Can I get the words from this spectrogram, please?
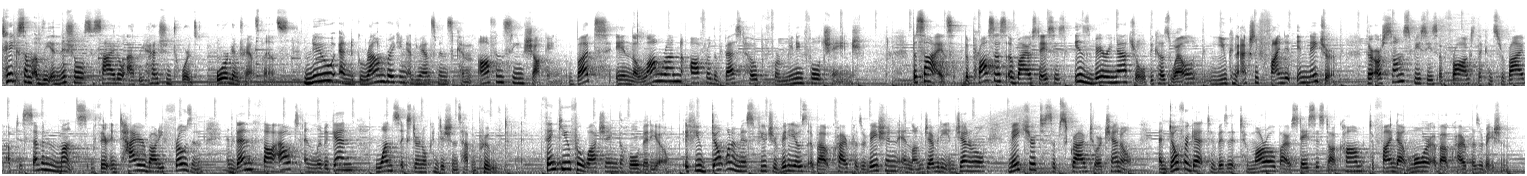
Take some of the initial societal apprehension towards organ transplants. New and groundbreaking advancements can often seem shocking, but in the long run offer the best hope for meaningful change. Besides, the process of biostasis is very natural because, well, you can actually find it in nature. There are some species of frogs that can survive up to seven months with their entire body frozen and then thaw out and live again once external conditions have improved. Thank you for watching the whole video. If you don't want to miss future videos about cryopreservation and longevity in general, make sure to subscribe to our channel. And don't forget to visit tomorrowbiostasis.com to find out more about cryopreservation.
